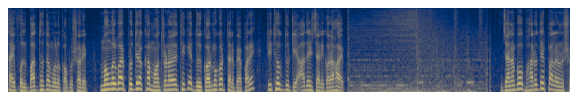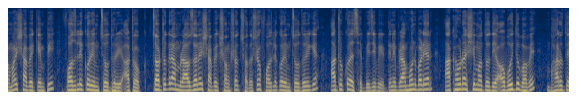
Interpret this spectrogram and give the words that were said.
সাইফুল বাধ্যতামূলক অবসরে। মঙ্গলবার প্রতিরক্ষা মন্ত্রণালয় থেকে দুই কর্মকর্তার ব্যাপারে পৃথক দুটি আদেশ জারি করা হয়। জানাব ভারতে পালানোর সময় সাবেক এমপি ফজলে করিম চৌধুরী আটক। চট্টগ্রাম রাউজানের সাবেক সংসদ সদস্য ফজলে করিম চৌধুরীকে আটক করেছে বিজেপি। তিনি ব্রাহ্মণবাড়িয়ার আখাউড়া সীমান্ত দিয়ে অবৈধভাবে ভারতে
